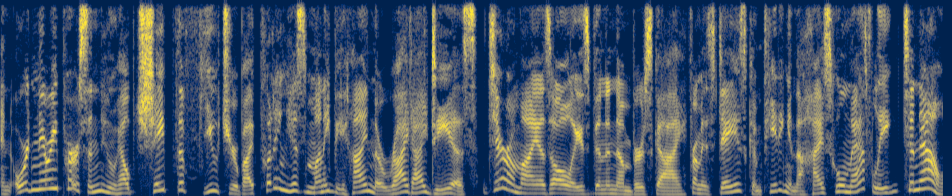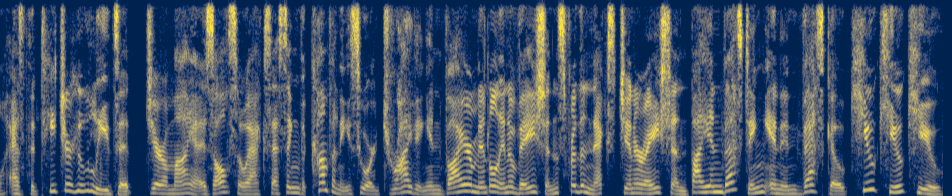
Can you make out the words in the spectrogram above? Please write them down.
an ordinary person who helped shape the future by putting his money behind the right ideas. Jeremiah's always been a numbers guy, from his days competing in the high school math league to now as the teacher who leads it. Jeremiah is also accessing the companies who are driving environmental innovations for the next generation by investing in Invesco QQQ.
